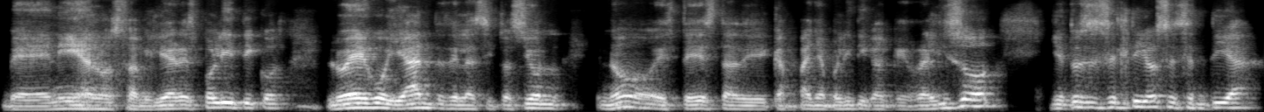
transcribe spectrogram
Venían los familiares políticos, luego y antes de la situación, ¿no? Este, esta de campaña política que realizó, y entonces el tío se sentía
